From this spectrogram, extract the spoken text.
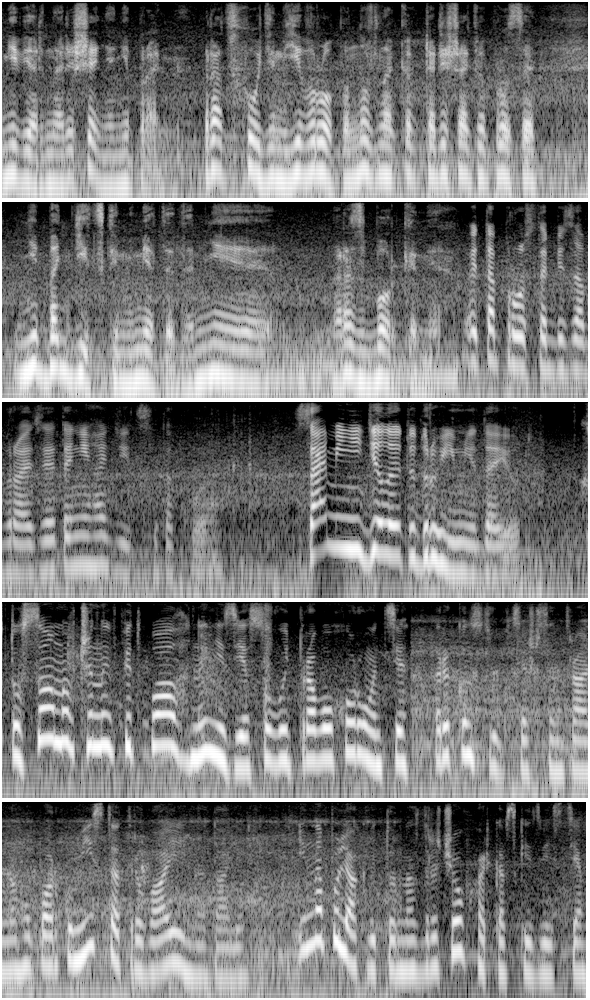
неверное решение, неправильное. Раз входим в Европу, нужно как-то решать вопросы не бандитскими методами, не разборками. Это просто безобразие, это не годится такое. Сами не делают и другим не дают. Хто саме вчинив підпал, нині з'ясовують правоохоронці. Реконструкція ж центрального парку міста триває й надалі. Інна Поляк, Віктор Наздрачов, Харківські звістя.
